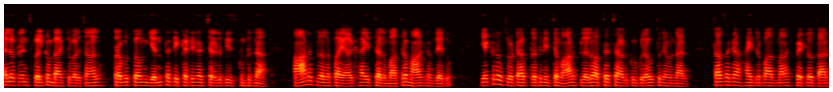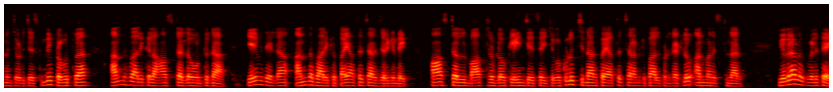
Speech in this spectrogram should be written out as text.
Hello friends welcome back to our channel ప్రభుత్వం ఎంతటి కఠిన చర్యలు తీసుకుంటున్నా ఆడపిల్లలపై అఘాయిత్యాలు మాత్రం ఆగడం లేదు. ఎక్కడో చోట ప్రతినిత్యం ఆడపిల్లలు అత్యాచారాలకు గురవుతూనే ఉన్నారు. తాజాగా హైదరాబాద్ మలక్పేటలో దారుణం చోటు చేసుకుంది. ప్రభుత్వ అంధబాలికల హాస్టల్లో ఉంటున్న ఎనిమిదేళ్ళ అంధబాలికపై అత్యాచారం జరిగింది. హాస్టల్ బాత్రూంలో క్లీన్ చేసే యువకుడు చిన్నారిపై అత్యాచారానికి పాల్పడినట్లు అనుమానిస్తున్నారు. వివరాలకు వెళితే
